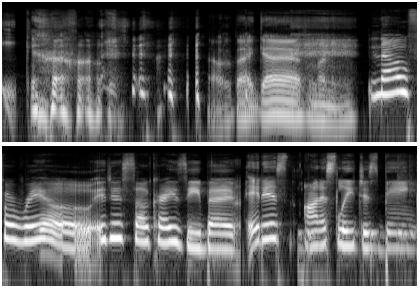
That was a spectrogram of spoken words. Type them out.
week. that was that gas money. No, for real. It is so crazy, but it is honestly just being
